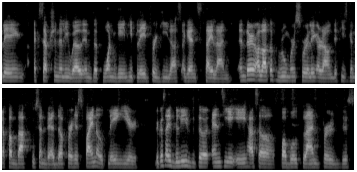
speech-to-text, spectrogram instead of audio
playing exceptionally well in that one game he played for Gilas against Thailand. And there are a lot of rumors swirling around if he's going to come back to San Beda for his final playing year. Because I believe the NCAA has a bubble planned for this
